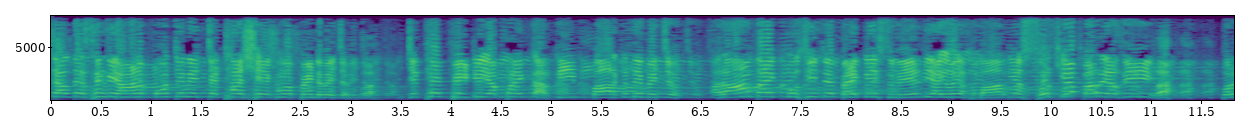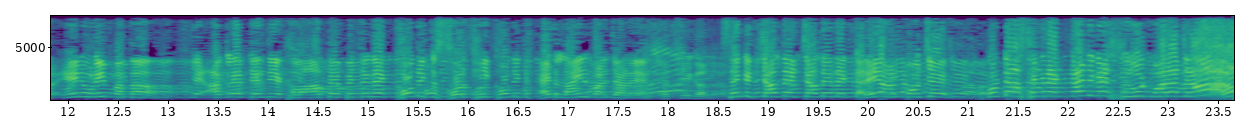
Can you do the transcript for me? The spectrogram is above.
ਚਲਦੇ ਸਿੰਘਿਆਣ ਪਹੁੰਚੇ ਨੇ ਚੱਠਾ ਸ਼ੇਖਵਾ ਪਿੰਡ ਵਿੱਚ ਜਿੱਥੇ ਬੀਟੀ ਆਪਣੇ ਘਰ ਦੀ ਪਾਰਕ ਦੇ ਵਿੱਚ ਆਰਾਮਦਾਇਕ ਕੁਰਸੀ ਤੇ ਬਹਿ ਕੇ ਸਵੇਰ ਦੀ ਆਈ ਹੋਈ ਅਖਬਾਰ ਦੀਆਂ ਸੁਰਖੀਆਂ ਪੜ੍ਹ ਰਿਹਾ ਸੀ। ਪਰ ਇਹਨੂੰ ਨਹੀਂ ਪਤਾ ਕਿ ਅਗਲੇ ਦਿਨ ਦੀ ਅਖਬਾਰ ਦੇ ਵਿੱਚ ਨੇ ਖੁਦ ਇੱਕ ਸੁਰਖੀ ਖੁਦ ਇੱਕ ਹੈਡਲਾਈਨ ਬਣ ਜਾਣਾ ਹੈ। ਸੱਚੀ ਗੱਲ। ਸਿੰਘ ਚੱਲਦੇ ਚੱਲਦੇ ਦੇ ਘਰੇ ਆਣ ਪਹੁੰਚੇ। ਗੁੱਡਾ ਸਿੰਘ ਨੇ ਕੱਢ ਕੇ ਸਲੂਟ ਮਾਰਿਆ ਜਨਾਬ!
